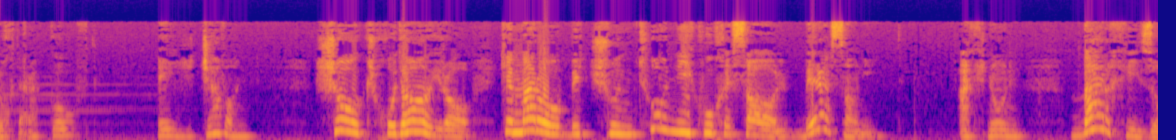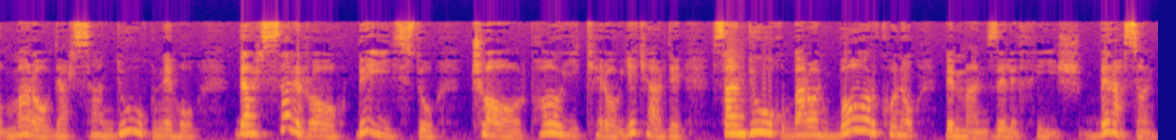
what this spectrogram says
دخترک گفت ای جوان شکر خدای را که مرا به چون تو نیکو سال برسانید. اکنون برخیز و مرا در صندوق نه و در سر راه بیست و چار پایی کرایه کرده صندوق بران بار کن و به منزل خیش برسان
